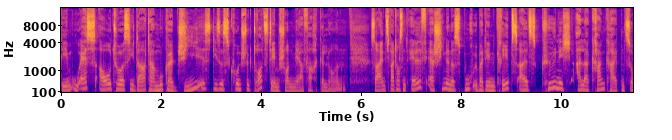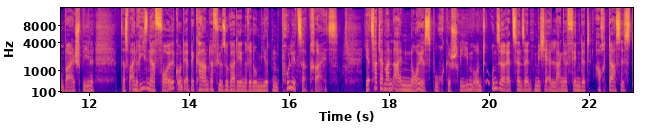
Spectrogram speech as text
Dem US-Autor Siddhartha Mukherjee ist dieses Kunststück trotzdem schon mehrfach gelungen. Sein 2011 erschienenes Buch über den Krebs als König aller Krankheiten zum Beispiel, das war ein Riesenerfolg und er bekam dafür sogar den renommierten Pulitzerpreis. Jetzt hat der Mann ein neues Buch geschrieben und unser Rezensent Michael Lange findet, auch das ist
